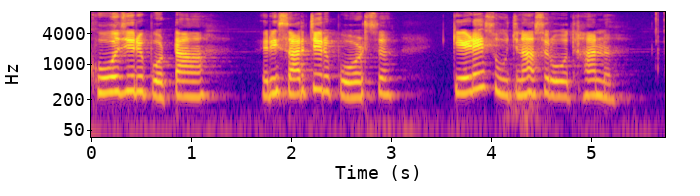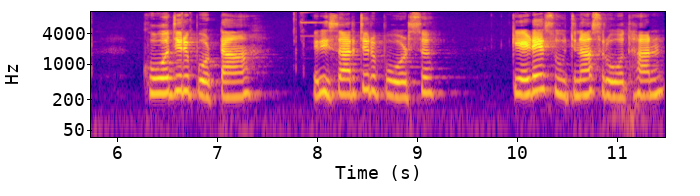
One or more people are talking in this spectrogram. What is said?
ਖੋਜ ਰਿਪੋਰਟਾਂ ਰਿਸਰਚ ਰਿਪੋਰਟਸ ਕਿਹੜੇ ਸੂਚਨਾ ਸਰੋਤ ਹਨ? ਖੋਜ ਰਿਪੋਰਟਾਂ, ਰਿਸਰਚ ਰਿਪੋਰਟਸ, ਕਿਹੜੇ ਸੂਚਨਾ ਸਰੋਤ ਹਨ?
